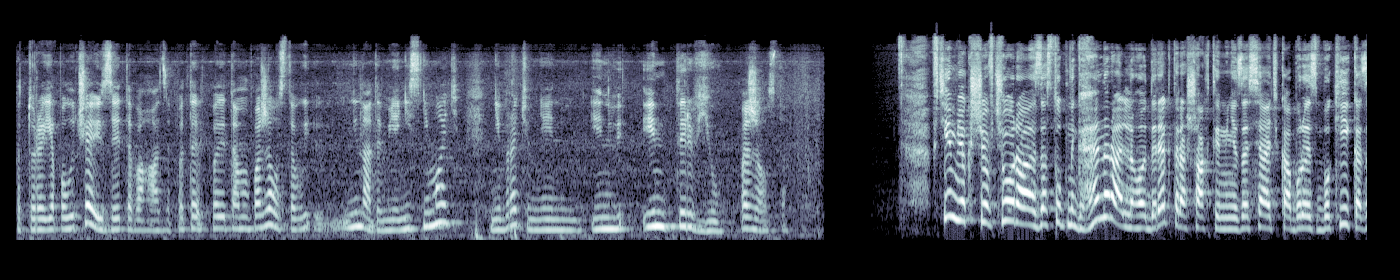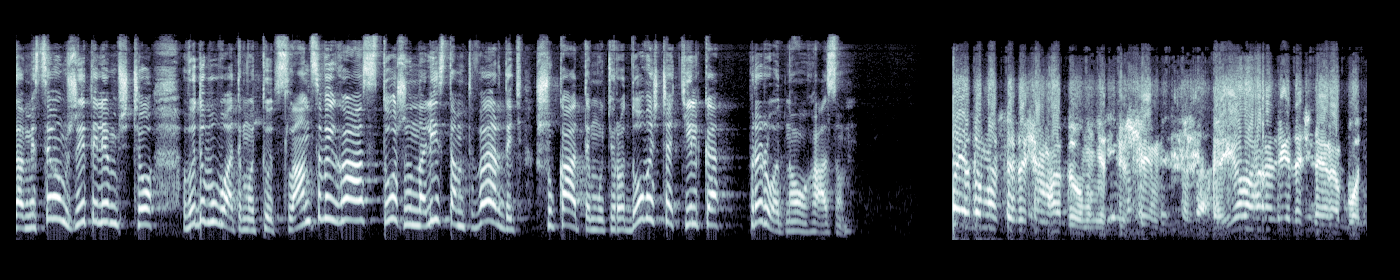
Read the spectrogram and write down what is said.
которые я получаю из-за этого газа. Поэт- Поэтому, пожалуйста, вы, не надо меня не снимать, не брать у меня ин- ин- интервью. Пожалуйста. Втім, якщо вчора заступник генерального директора шахти імені Засядька Борис Бокій казав місцевим жителям, що видобуватимуть тут сланцевий газ, то журналістам твердить, шукатимуть родовища тільки природного газу. Ну, Я думаю, в следующем году мы не спешим. Геологоразведочные работы.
